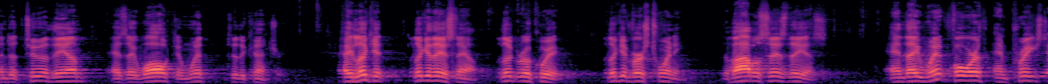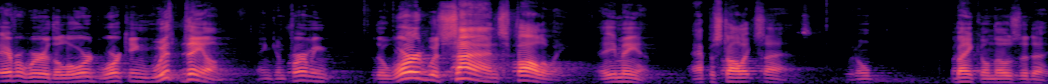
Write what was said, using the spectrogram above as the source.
unto two of them as they walked and went to the country. Hey, look at, look at this now. Look real quick. Look at verse 20. The Bible says this And they went forth and preached everywhere the Lord, working with them and confirming the word with signs following. Amen. Apostolic signs. We don't bank on those today.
